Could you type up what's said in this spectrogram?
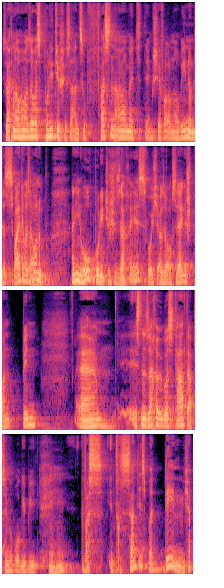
Sachen auch mal so was Politisches anzufassen. Einmal mit dem Stefan Norin und das zweite, was auch eine, eigentlich eine hochpolitische Sache ist, wo ich also auch sehr gespannt bin, ähm, ist eine Sache über Startups im Ruhrgebiet. Was interessant ist bei denen, ich habe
